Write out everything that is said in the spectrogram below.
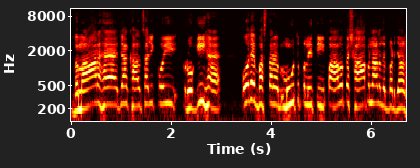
ਬਿਮਾਰ ਹੈ ਜਾਂ ਖਾਲਸਾ ਜੀ ਕੋਈ ਰੋਗੀ ਹੈ, ਉਹਦੇ ਬਸਤਰ ਮੂਤ ਪਲੀਤੀ ਭਾਵ ਪਿਸ਼ਾਬ ਨਾਲ ਲਿਬੜ ਜਾਣ,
